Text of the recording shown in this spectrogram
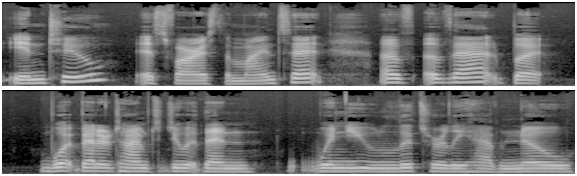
into as far as the mindset of of that but what better time to do it than when you literally have no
